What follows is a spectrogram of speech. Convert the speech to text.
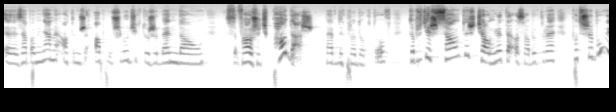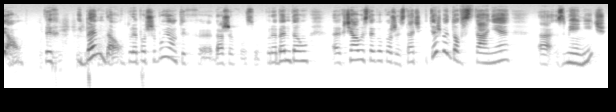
e, zapominamy o tym, że oprócz ludzi, którzy będą tworzyć podaż pewnych produktów, to przecież są też ciągle te osoby, które potrzebują tych Oczywiście, i będą, które potrzebują tych e, naszych usług, które będą e, chciały z tego korzystać i też będą w stanie e, zmienić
